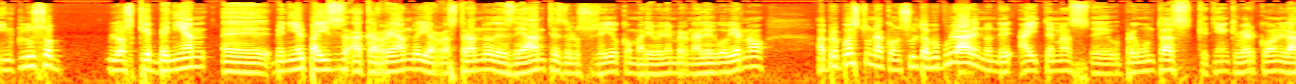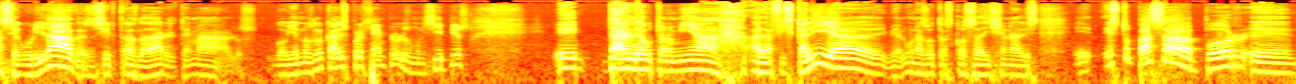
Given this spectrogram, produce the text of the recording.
incluso los que venían eh, venía el país acarreando y arrastrando desde antes de lo sucedido con María Belén Bernal. El gobierno ha propuesto una consulta popular en donde hay temas eh, o preguntas que tienen que ver con la seguridad, es decir, trasladar el tema a los gobiernos locales, por ejemplo, los municipios. Eh, darle autonomía a la fiscalía y algunas otras cosas adicionales. Eh, esto pasa por, eh,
